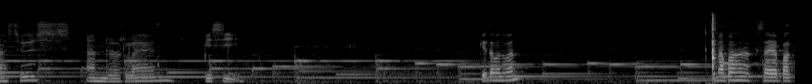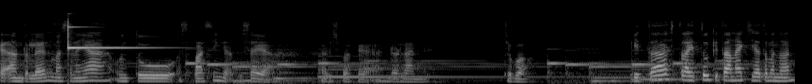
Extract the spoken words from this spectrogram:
Asus underline PC. Oke teman-teman, kenapa saya pakai underline masalahnya untuk spasi nggak bisa ya harus pakai underline ya. coba kita setelah itu kita next ya teman-teman.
